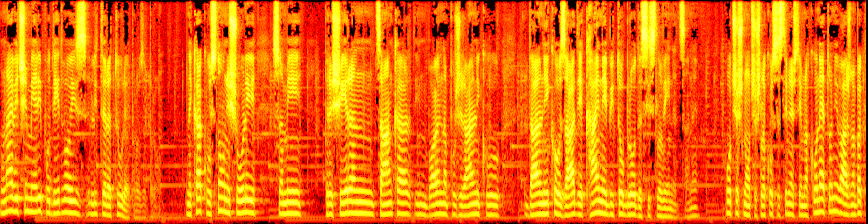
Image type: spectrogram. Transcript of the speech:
v največji meri podedval iz literature. Pravzaprav nekako v osnovni šoli so mi preširen, cankar in boj na požiralniku dal neko ozadje, kaj ne bi to bilo, da si slovenec. Hočeš, nočeš, lahko se strinjaš s tem, lahko ne, to ni važno, ampak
